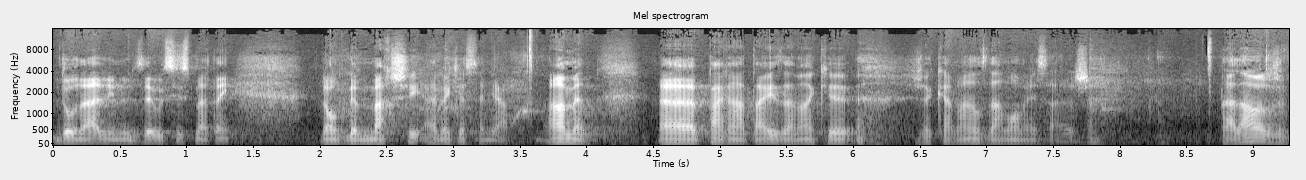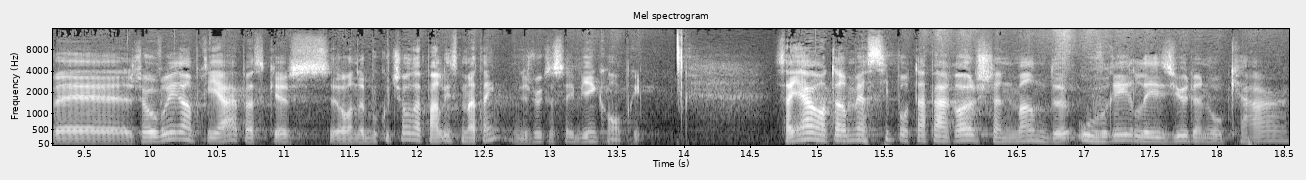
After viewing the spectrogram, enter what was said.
Donald nous disait aussi ce matin. Donc, de marcher avec le Seigneur. Amen. Euh, parenthèse avant que je commence dans mon message. Alors, je vais, je vais ouvrir en prière parce qu'on a beaucoup de choses à parler ce matin. Je veux que ça soit bien compris. Seigneur, on te remercie pour ta parole. Je te demande d'ouvrir les yeux de nos cœurs.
